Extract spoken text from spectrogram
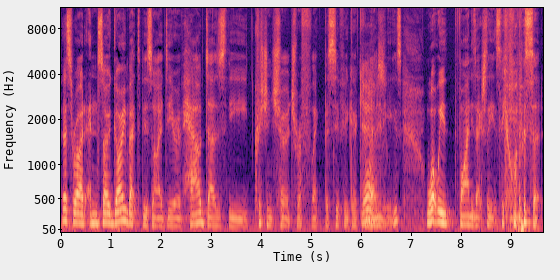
That's right. And so going back to this idea of how does the Christian church reflect Pasifika Yes. Communities, what we find is actually it's the opposite.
